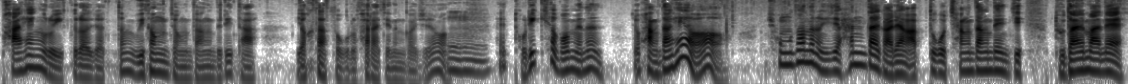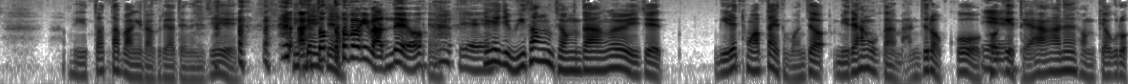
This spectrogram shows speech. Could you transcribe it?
파행으로 이끌어졌던 위성 정당들이 다 역사 속으로 사라지는 거죠. 음. 돌이켜 보면은 좀 황당해요. 총선은 이제 한 달 가량 앞두고 창당된 지 두 달 만에 이 떴다방이라 그래야 되는지. 아, 그러니까 이제 떴다방이 많네요. 예. 그러니까 이제 위성 정당을 이제 미래통합당에서 먼저 미래한국당을 만들었고 예. 거기에 대항하는 성격으로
